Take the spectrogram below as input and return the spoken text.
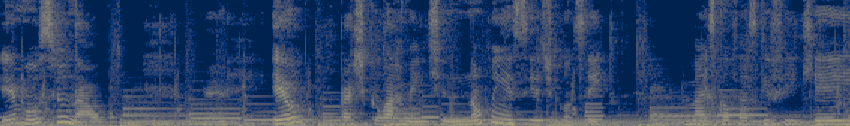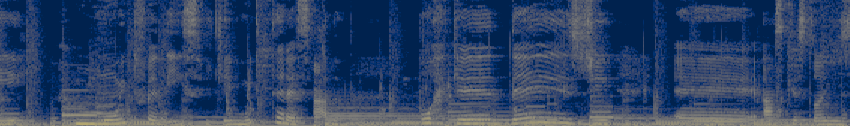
emocional. É, eu, particularmente, não conhecia este conceito mas confesso que fiquei muito feliz, fiquei muito interessada, porque desde é, as questões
